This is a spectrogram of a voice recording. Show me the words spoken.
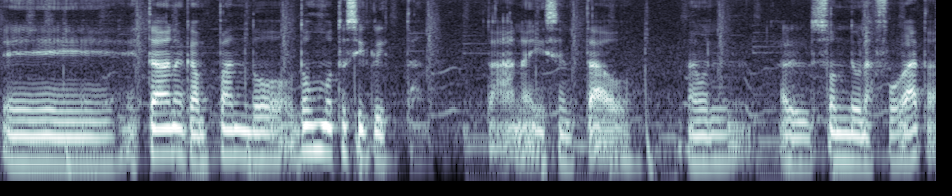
eh, estaban acampando dos motociclistas. Estaban ahí sentados al son de una fogata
